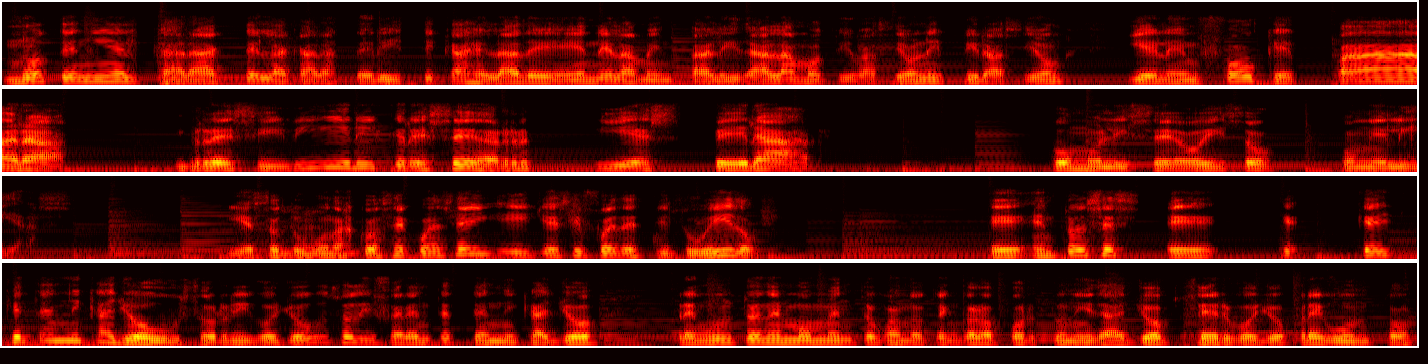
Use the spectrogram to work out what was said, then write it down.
no tenía el carácter, las características, el ADN, la mentalidad, la motivación, la inspiración y el enfoque para recibir y crecer y esperar como Eliseo hizo con Elías. Y eso tuvo unas consecuencias y, Jesse fue destituido. Eh, entonces, eh, ¿qué, qué técnica yo uso, Rigo? Yo uso diferentes técnicas. Yo pregunto en el momento cuando tengo la oportunidad, yo observo, yo pregunto,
